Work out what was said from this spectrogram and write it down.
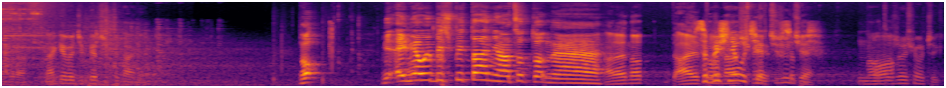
Dobra, jakie będzie pierwsze pytanie? No. Mie- Ej, miały być pytania, co to? Nie. Ale no, ale Żebyś to nie na uciekł. śmierć i życie. No, No. to żebyś nie uciekł.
